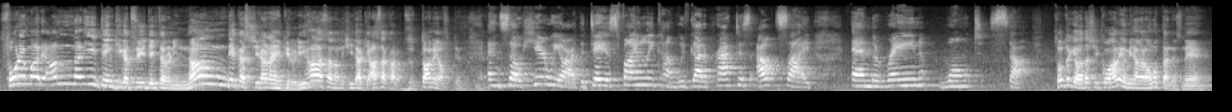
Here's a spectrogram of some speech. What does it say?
それまであんなにいい天気がついてきたのになんでか知らないけどリハーサルの日だけ朝からずっと雨が降ってるんですね And so here we are. The day has finally come. We've got to practice outside, その時私こう雨を見ながら思ったんですね。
